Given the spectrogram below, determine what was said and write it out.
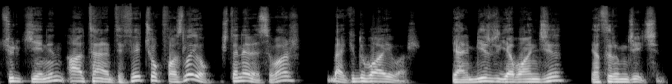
Türkiye'nin alternatifi çok fazla yok. İşte neresi var? Belki Dubai var. Yani bir yabancı yatırımcı için.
